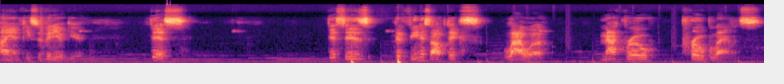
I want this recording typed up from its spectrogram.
High-end piece of video gear. This, this is the Venus Optics Laowa Macro Probe Lens.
